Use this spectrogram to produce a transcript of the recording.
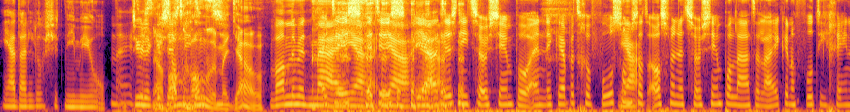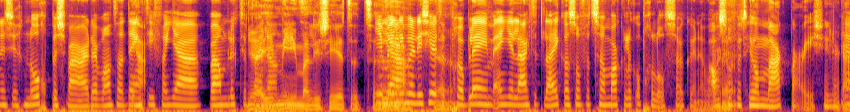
daar los je het niet mee op. Nee, het Natuurlijk is- is Nou, het wand- niet wandelen goed. met jou. Wandelen met mij. Het is, ja, het, is, ja, ja, ja. het is niet zo simpel. En ik heb het gevoel soms Ja. dat als we het zo simpel laten lijken, dan voelt diegene zich nog bezwaarder. Want dan denkt Ja. hij van ja, waarom lukt het Ja, mij je dan niet? minimaliseert het. eh, Je Ja. minimaliseert het Ja. probleem en je laat het lijken alsof het zo makkelijk opgelost zou kunnen worden. Alsof het heel maakbaar is, inderdaad.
